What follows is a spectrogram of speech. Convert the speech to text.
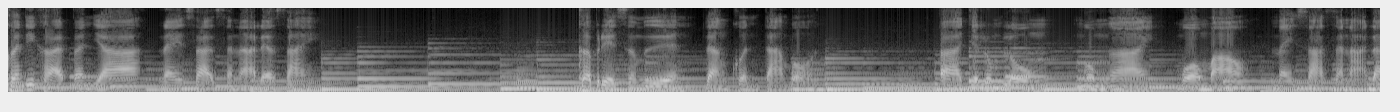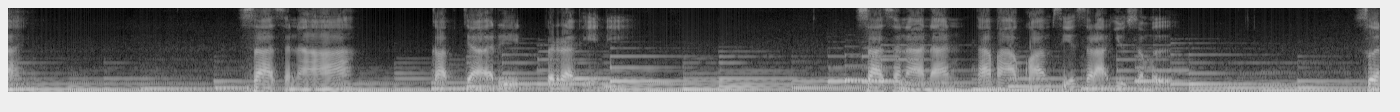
คนที่ขาดปัญญาในศาสนาแล้วไซก็เปรียบเสมือนดังคนตาบอดอาจจะลุ่มหลง งมงาย มัวเมาในศาสนาได้ ศาสนากับจารีตประเพณี ศาสนานั้นท้ามหาความเสียสละอยู่เสมอ ส่วน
